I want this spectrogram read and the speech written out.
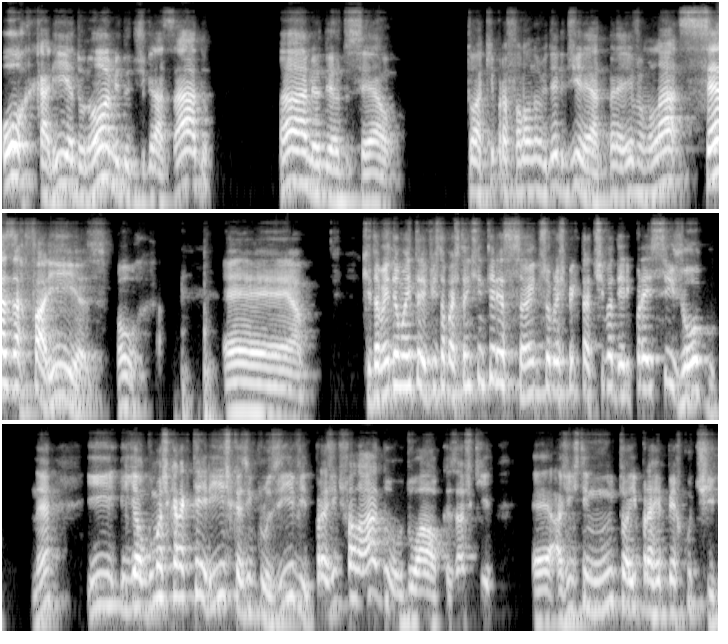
porcaria do nome do desgraçado. Ah, meu Deus do céu. Tô aqui para falar o nome dele direto. Peraí, vamos lá. César Farias. Porra. É... Que também deu uma entrevista bastante interessante sobre a expectativa dele para esse jogo, né? E, e algumas características, inclusive, para a gente falar do, do Alcas. Acho que é, a gente tem muito aí para repercutir.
